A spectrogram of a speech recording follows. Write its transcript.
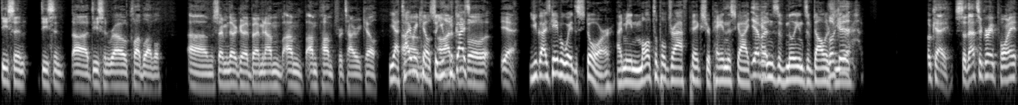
decent decent uh, decent row club level. Um, so I mean they're good, but I mean I'm I'm I'm pumped for Tyreek Hill. Yeah, Tyreek um, Hill. So you, you guys, people, yeah, you guys gave away the store. I mean, multiple draft picks. You're paying this guy yeah, tens of millions of dollars a year. At, okay, so that's a great point,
